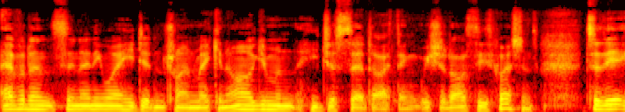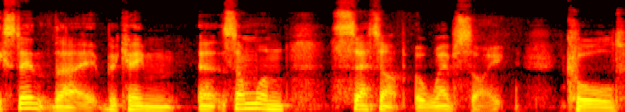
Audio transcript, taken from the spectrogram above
evidence in any way. He didn't try and make an argument. He just said, I think we should ask these questions. To the extent that it became, uh, someone set up a website called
